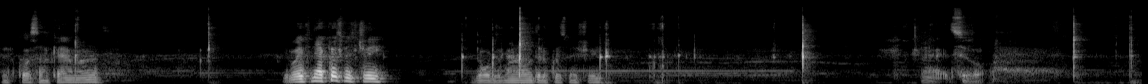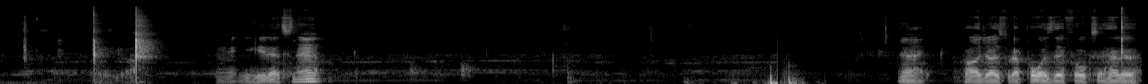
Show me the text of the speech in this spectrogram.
And of course on camera. Get away from that Christmas tree. Dogs run over to the Christmas tree. Alright, so there you go. Alright, you hear that snap? Alright, apologize for that pause there, folks. I had to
